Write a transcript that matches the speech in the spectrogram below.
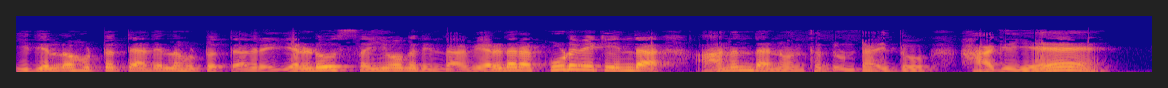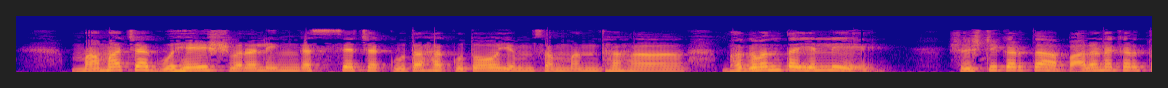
ಇದೆಲ್ಲೋ ಹುಟ್ಟುತ್ತೆ, ಅದೆಲ್ಲ ಹುಟ್ಟುತ್ತೆ. ಆದರೆ ಎರಡೂ ಸಂಯೋಗದಿಂದ, ಎರಡರ ಕೂಡುವಿಕೆಯಿಂದ ಆನಂದ ಅನ್ನುವಂಥದ್ದು ಉಂಟಾಯಿತು ಹಾಗೆಯೇ ಮಮ ಚ ಗುಹೇಶ್ವರಲಿಂಗಸ್ಯ ಚ ಕುತಃ ಕುತೋ ಎಂ ಸಂಬಂಧ. ಭಗವಂತ ಎಲ್ಲಿ? ಸೃಷ್ಟಿಕರ್ತ, ಪಾಲನಕರ್ತ,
